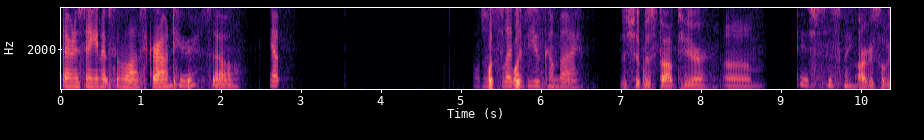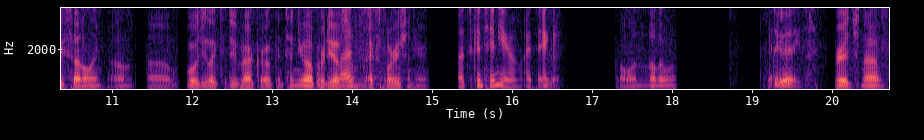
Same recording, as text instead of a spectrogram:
So I'm just making up some lost ground here, so Yep. We'll just What's- let what's- the view come by. The ship is stopped here. Um, it's just swing. Argus will be settling. I don't, uh, what would you like to do back row? Continue up or do you have Let's- some exploration here? Let's continue, I think. Call in another one? Yes, do it. please. Bridge, nav.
